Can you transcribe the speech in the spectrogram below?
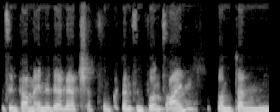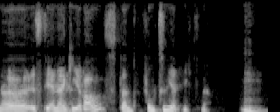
sind wir am Ende der Wertschöpfung. Dann sind wir uns einig und dann äh, ist die Energie raus, dann funktioniert nichts mehr. Mhm.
